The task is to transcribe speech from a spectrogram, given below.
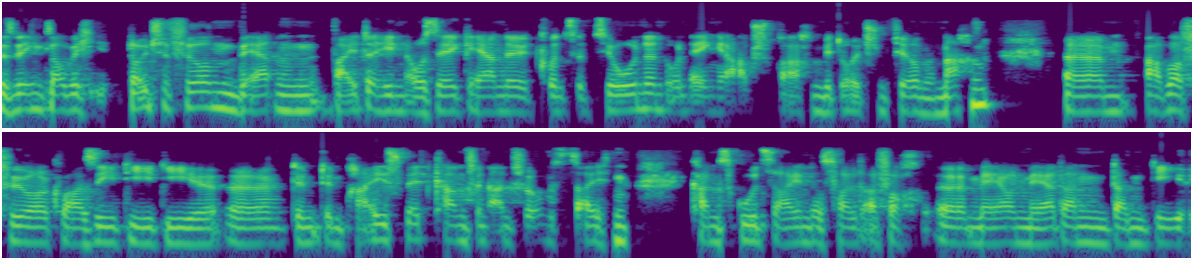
Deswegen glaube ich, deutsche Firmen werden weiterhin auch sehr gerne Konzeptionen und enge Absprachen mit deutschen Firmen machen. Ähm, aber für quasi die, die, äh, den, den Preiswettkampf in Anführungszeichen kann es gut sein, dass halt einfach äh, mehr und mehr dann, dann die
